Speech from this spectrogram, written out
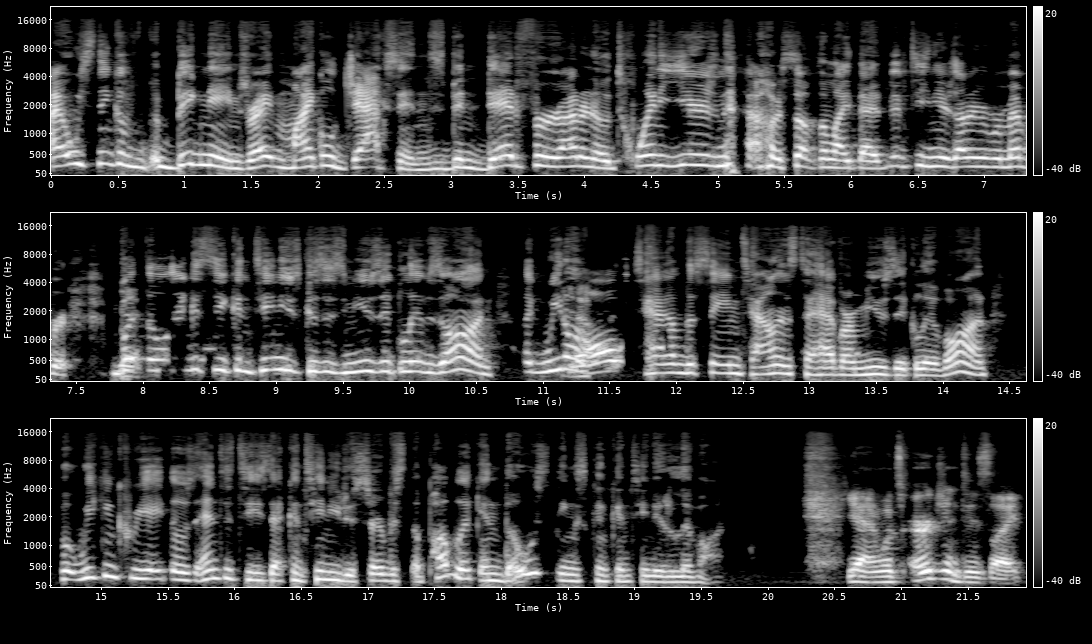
I always think of big names, right? Michael Jackson has been dead for I don't know 20 years now or something like that, 15 years, I don't even remember. But yeah. the legacy continues because his music lives on. Like we don't yeah. always have the same talents to have our music live on, but we can create those entities that continue to service the public and those things can continue to live on. Yeah, and what's urgent is like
